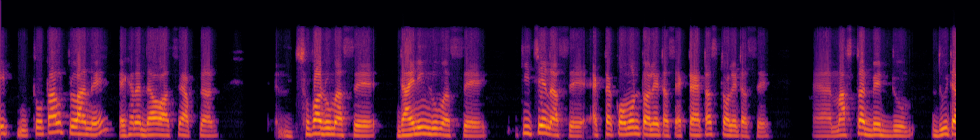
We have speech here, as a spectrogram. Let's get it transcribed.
এই টোটাল প্ল্যানে এখানে দেওয়া আছে আপনার সোফা রুম আছে ডাইনিং রুম আছে কিচেন আছে, একটা কমন টয়লেট আছে, একটা অ্যাটাচ টয়লেট আছে মাস্টার বেডরুম দুইটা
